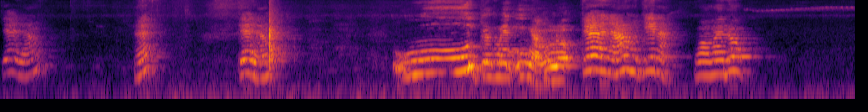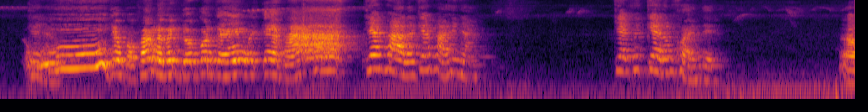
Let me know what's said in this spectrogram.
แก้หยังเอ๊ะแก้หยังอู้ยจังแม่นอีหยังเนาะแก้หยังเมื่อกี้น่ะว่าไม่ดูอู้ยเจ้าก็ฟังให้มันจบก่อนแกยังไปแก้ผ้าแก้ผ้าแล้วแก้ผ้าให้หยังแก้คือแก้ต้องแขวนเด็เอ้า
